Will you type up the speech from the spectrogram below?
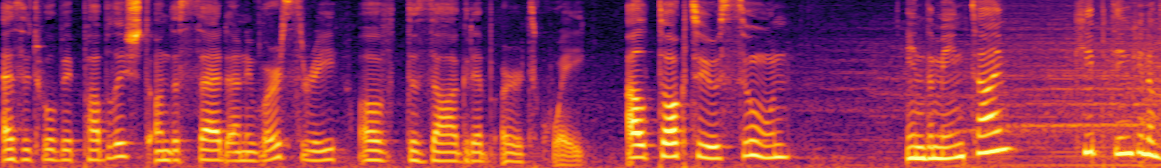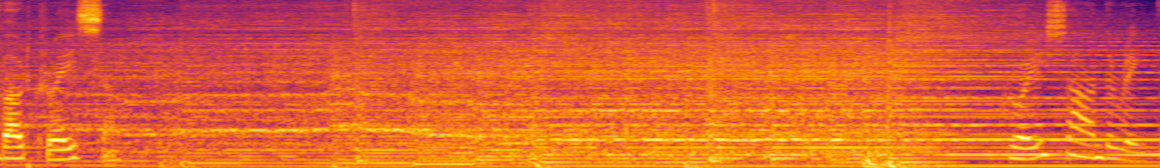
as it will be published on the sad anniversary of the Zagreb earthquake. I'll talk to you soon. In the meantime, keep thinking about Croatia. Croatia on the underrated.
